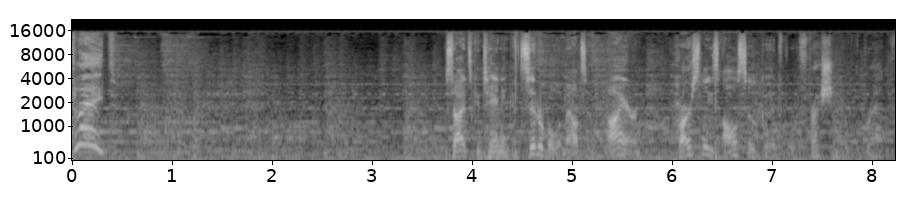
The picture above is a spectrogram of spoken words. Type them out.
Plate! Besides containing considerable amounts of iron, parsley is also good for freshening the breath.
